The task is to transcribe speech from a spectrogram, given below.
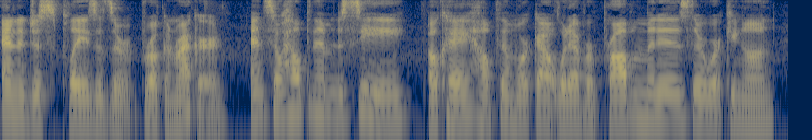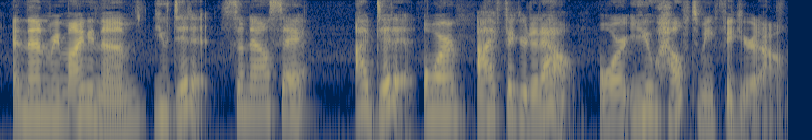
And it just plays as a broken record. And so help them to see Okay, help them work out whatever problem it is they're working on. And then reminding them, you did it. So now say, I did it. Or I figured it out. Or you helped me figure it out.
